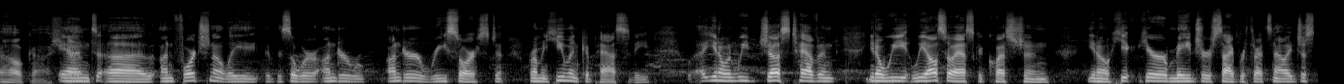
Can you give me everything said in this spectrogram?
oh gosh. yeah. And uh, unfortunately, so we're under under resourced from a human capacity, Uh, you know, and we just haven't. You know, we we also ask a question. You know, here, here are major cyber threats. Now, I just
